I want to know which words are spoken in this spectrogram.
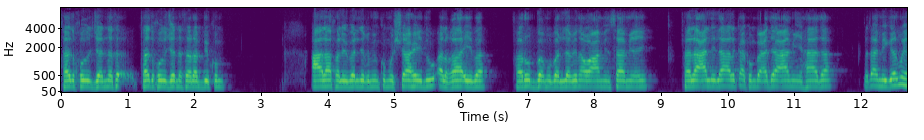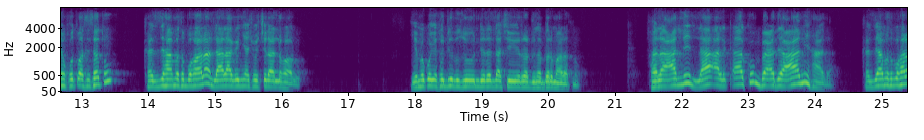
تدخلوا الجنه تدخلوا جنه ربكم الا فليبلغ منكم الشاهد الغائب فرب مبلغ او عام سامع فلعل لا القاكم بعد عامي هذا በጣም የሚገርመው ይሄን ኹጥባ ሲሰጡ ከዚህ አመት በኋላ ላላገኛቸው ይችላልሁ አሉ የመቆየቱ ድል ብዙ እንደሌላቸው ይረዱ ነበር ማለት ነው فلعل لا القاكم بعد عامي هذا ከዚህ አመት በኋላ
